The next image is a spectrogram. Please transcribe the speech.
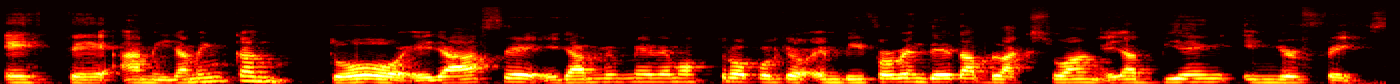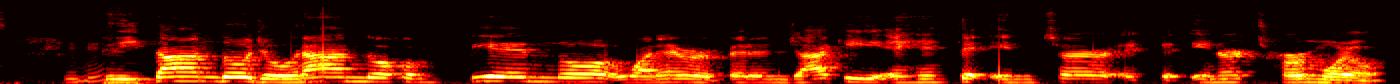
este, a mí ya me encantó. Ella hace, ella me, me demostró, porque en Before Vendetta, Black Swan, ella es bien in your face gritando, llorando, rompiendo, whatever. Pero en Jackie es este inter, este inner turmoil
